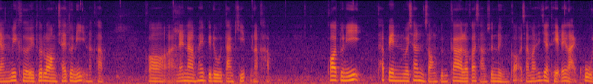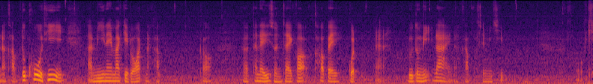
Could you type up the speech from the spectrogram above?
ยังไม่เคยทดลองใช้ตัวนี้นะครับ ก็แนะนำให้ไปดูตามคลิปนะครับ ก็ตัวนี้ถ้าเป็นเวอร์ชัน2.9แล้วก็ 301 ก็สามารถที่จะเทรดได้หลายคู่นะครับ ทุกคู่ที่มีใน Market Watch นะครับ ก็ท่านใดที่สนใจก็เข้าไปกดดูตรงนี้ได้นะครับ จะมีคลิป โอเค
